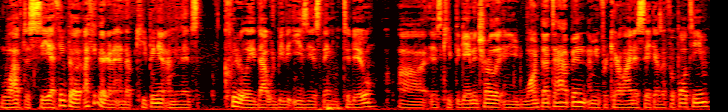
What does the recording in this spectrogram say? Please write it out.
we'll have to see. I think the I think they're going to end up keeping it. I mean, it's clearly that would be the easiest thing to do uh, is keep the game in Charlotte, and you'd want that to happen. I mean, for Carolina's sake as a football team,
